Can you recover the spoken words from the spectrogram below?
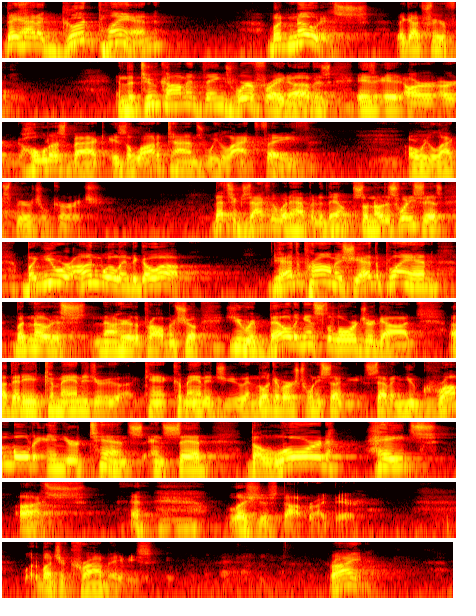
they had a good plan, but notice they got fearful. And the two common things we're afraid of is, is, is are, are hold us back is a lot of times we lack faith or we lack spiritual courage. That's exactly what happened to them. So notice what he says, but you were unwilling to go up. You had the promise, you had the plan, but notice now here the problems show up. You rebelled against the Lord your God uh, that He had commanded you, commanded you. And look at verse 27. You grumbled in your tents and said, The Lord hates us. Let's just stop right there. What a bunch of crybabies. Right?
